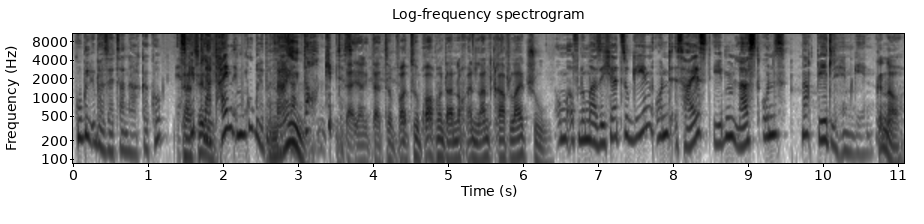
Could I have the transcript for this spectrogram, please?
Google-Übersetzer nachgeguckt. Es gibt? Latein im Google-Übersetzer. Nein. Doch gibt es. Da, ja, dazu, dazu braucht man dann noch einen Landgraf Leitschuh. Um auf Nummer sicher zu gehen und es heißt eben, lasst uns nach Bethlehem gehen. Genau.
